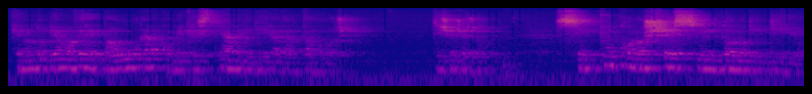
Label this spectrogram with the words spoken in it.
che non dobbiamo avere paura come cristiani di dire ad alta voce. Dice Gesù, se tu conoscessi il dono di Dio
